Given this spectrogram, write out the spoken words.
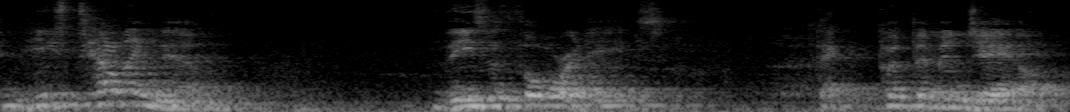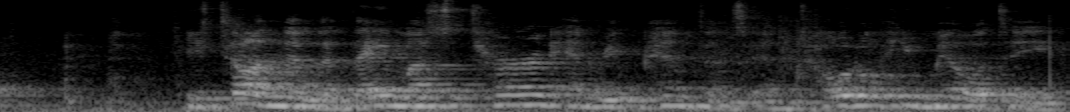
And he's telling them these authorities that put them in jail. He's telling them that they must turn in repentance and total humility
